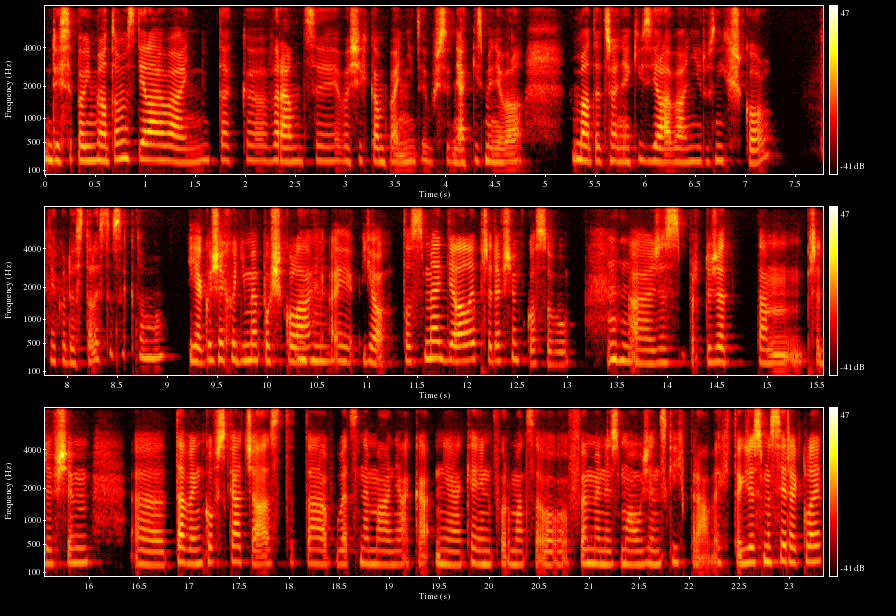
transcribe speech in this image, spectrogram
když se bavíme o tom vzdělávání, tak eh, v rámci vašich kampaní, ty už si nějaký zmiňovala, máte třeba nějaké vzdělávání různých škol? Jako dostali jste se k tomu? Jakože chodíme po školách. Mm-hmm. A jo, to jsme dělali především v Kosovu. Mm-hmm. A, že, protože tam především ta venkovská část, ta vůbec nemá nějaká, nějaké informace o feminismu a o ženských právech. Takže jsme si řekli,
